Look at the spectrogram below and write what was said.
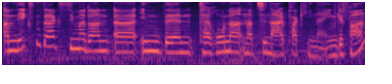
Am nächsten Tag sind wir dann äh, in den Tairona Nationalpark hineingefahren.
